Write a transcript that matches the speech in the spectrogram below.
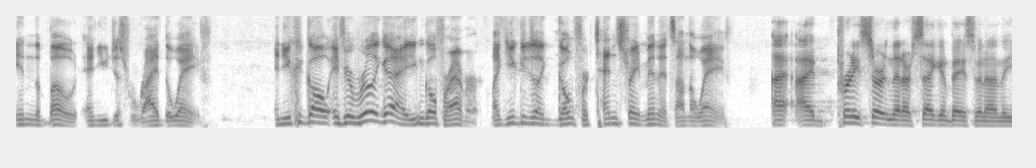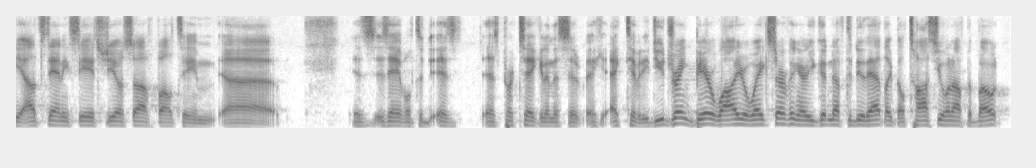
in the boat and you just ride the wave and you could go if you're really good at it you can go forever like you could just like go for 10 straight minutes on the wave I, I'm pretty certain that our second baseman on the outstanding CHGO softball team uh, is is able to is has partaken in this activity. Do you drink beer while you're wake surfing? Are you good enough to do that? Like they'll toss you one off the boat.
